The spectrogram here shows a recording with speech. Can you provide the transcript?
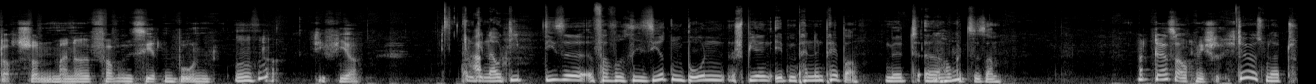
doch schon meine favorisierten Bohnen. Mhm. Da, die vier. Und genau die, diese favorisierten Bohnen spielen eben Pen and Paper mit äh, Mhm. Hauke zusammen. Na, Der ist auch nicht schlecht. Der ist nett.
